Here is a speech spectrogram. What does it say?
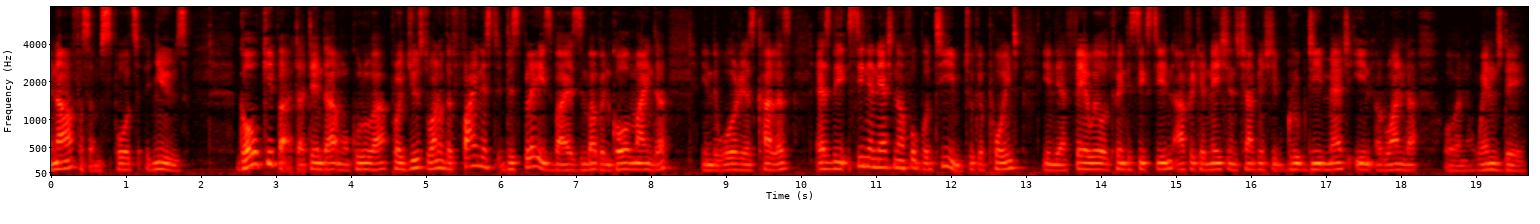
And now for some sports news. Goalkeeper Tatenda Mkuruva produced one of the finest displays by a Zimbabwean goal minder in the Warriors' colors as the senior national football team took a point in their farewell 2016 African Nations Championship Group D match in Rwanda on Wednesday.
